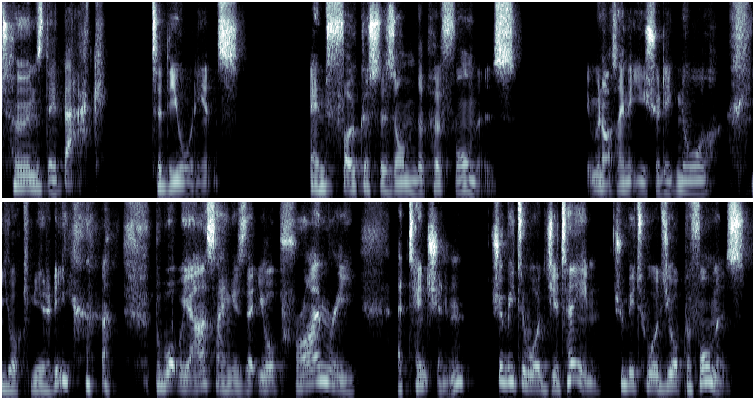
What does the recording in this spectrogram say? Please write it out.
turns their back to the audience and focuses on the performers. We're not saying that you should ignore your community, but what we are saying is that your primary attention should be towards your team, should be towards your performers,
